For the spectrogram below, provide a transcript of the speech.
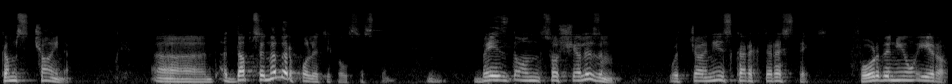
comes China and adopts another political system based on socialism with Chinese characteristics for the new era.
